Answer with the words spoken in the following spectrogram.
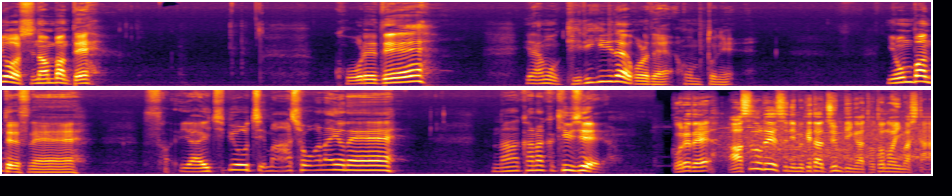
よし、何番手？これで、いや、もうギリギリだよ、これで、本当に。4番手ですね。いや、1秒落ち、まあ、しょうがないよね。なかなか厳しい。これで明日のレースに向けた準備が整いました。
